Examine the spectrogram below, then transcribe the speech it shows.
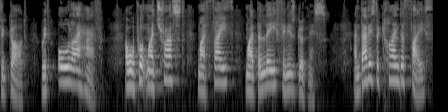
to God with all I have. I will put my trust, my faith, my belief in His goodness. And that is the kind of faith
